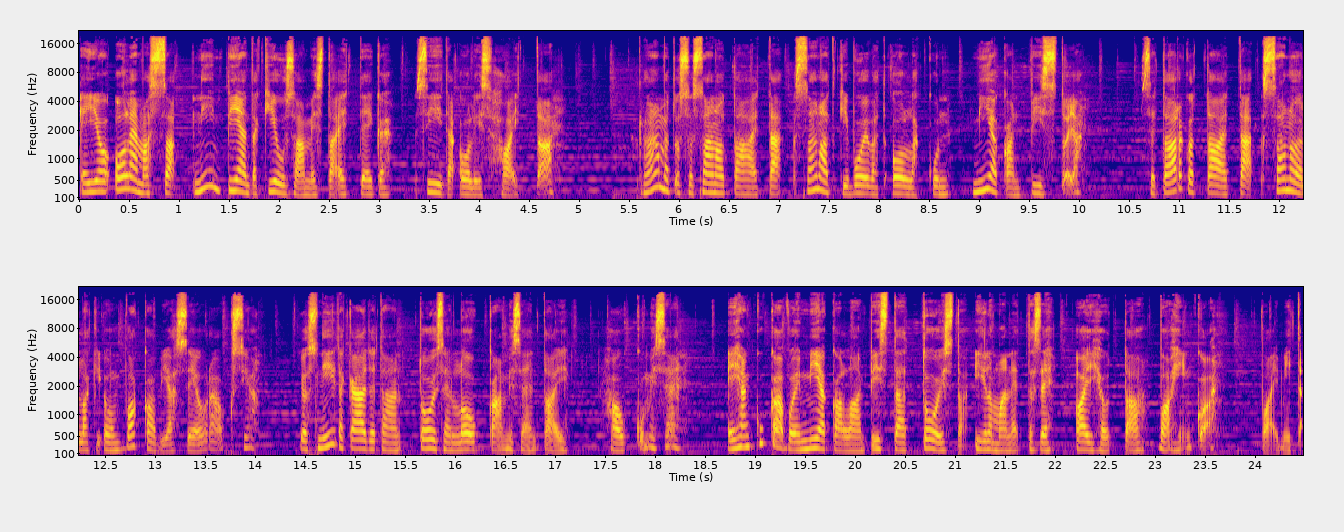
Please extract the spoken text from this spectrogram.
Ei ole olemassa niin pientä kiusaamista, etteikö siitä olisi haittaa. Raamatussa sanotaan, että sanatkin voivat olla kuin miekan pistoja. Se tarkoittaa, että sanoillakin on vakavia seurauksia, jos niitä käytetään toisen loukkaamiseen tai haukkumiseen. Eihän kukaan voi miekallaan pistää toista ilman, että se aiheuttaa vahinkoa, vai mitä?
